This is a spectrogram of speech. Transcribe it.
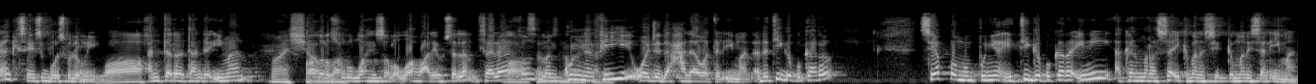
Kan saya sebut sebelum ni. Allah. Antara tanda iman. Masya Allah. Rasulullah sallallahu alaihi wasallam, "Thalathun man kunna fihi wajada halawatal iman." Ada tiga perkara Siapa mempunyai tiga perkara ini akan merasai kemanisan iman.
